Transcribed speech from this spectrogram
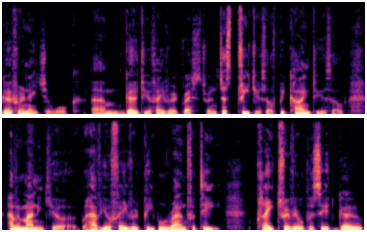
Go for a nature walk. Um, go to your favorite restaurant. Just treat yourself. Be kind to yourself. Have a manicure. Have your favorite people round for tea. Play Trivial Pursuit. Go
